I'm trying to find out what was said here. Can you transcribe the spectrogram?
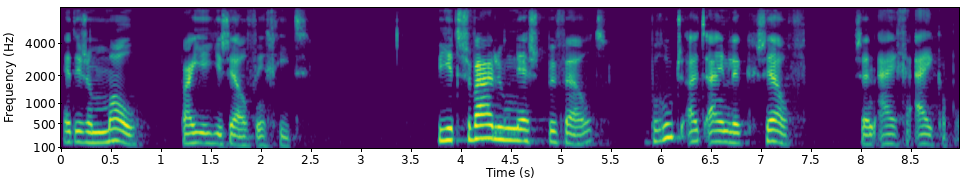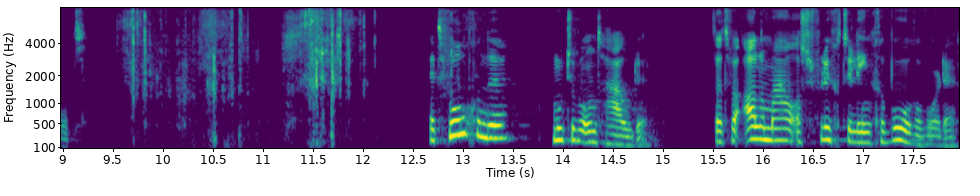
Het is een mal waar je jezelf in giet. Wie het zwaluwnest bevuilt, broedt uiteindelijk zelf zijn eigen ei kapot. Het volgende moeten we onthouden: dat we allemaal als vluchteling geboren worden,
